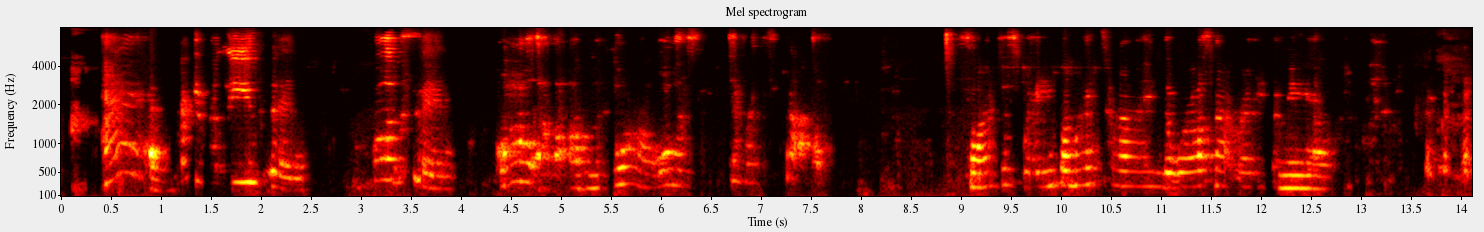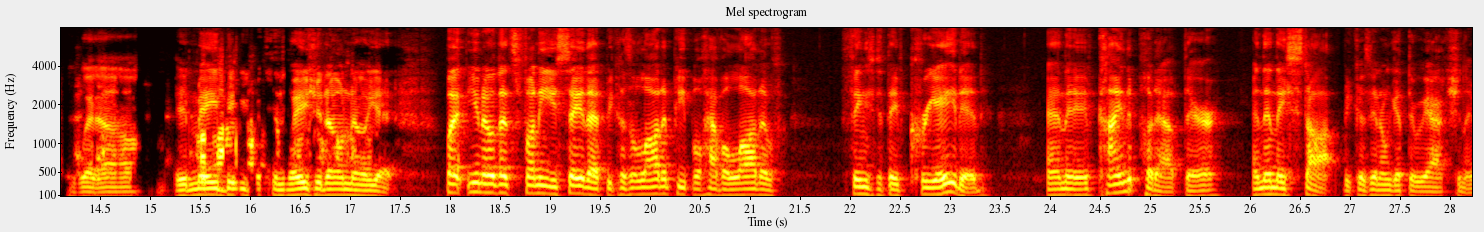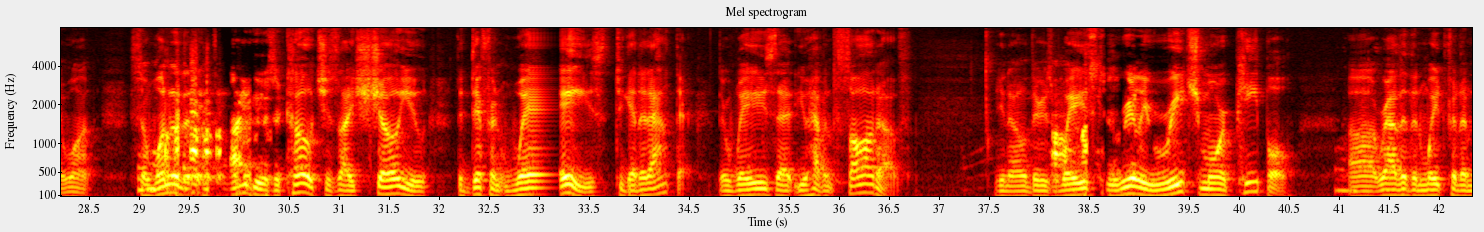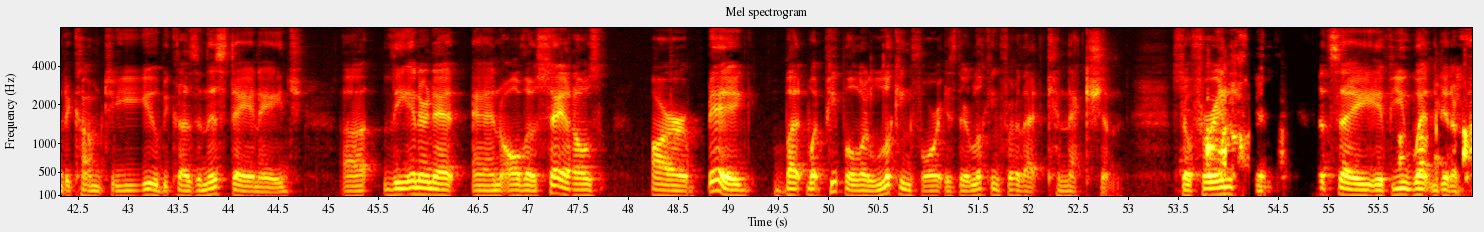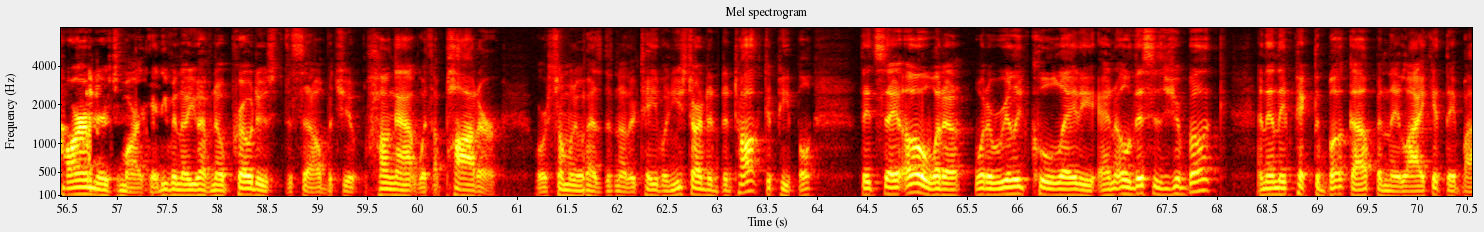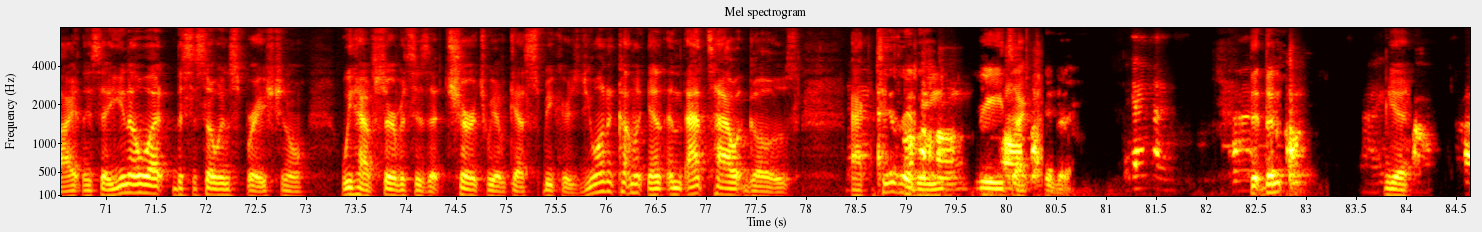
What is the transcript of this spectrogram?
I have record and books and all of, of all this different stuff. So I'm just waiting for my time. The world's not ready for me yet. Well, it may be just in ways you don't know yet. But you know, that's funny you say that because a lot of people have a lot of things that they've created and they've kind of put out there and then they stop because they don't get the reaction they want. So Mhm. one of the things I do as a coach is I show you the different ways to get it out there. There are ways that you haven't thought of. You know, there's ways to really reach more people uh, rather than wait for them to come to you because in this day and age, uh, the internet and all those sales are big, but what people are looking for is they're looking for that connection. So, for instance, let's say if you went and did a farmer's market, even though you have no produce to sell, but you hung out with a potter or someone who has another table and you started to talk to people, they'd say, "Oh, what a what a really cool lady," and "Oh, this is your book." And then they pick the book up and they like it, they buy it, and they say, "You know what? This is so inspirational. We have services at church. We have guest speakers. Do you want to come?" And, and that's how it goes. Activity breeds activity. Yes. The, the, yeah,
